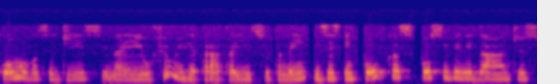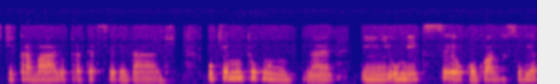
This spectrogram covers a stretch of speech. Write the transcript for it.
como você disse, né, e o filme retrata isso também, existem poucas possibilidades de trabalho para a terceira idade, o que é muito ruim, né? E o mix, eu concordo, seria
